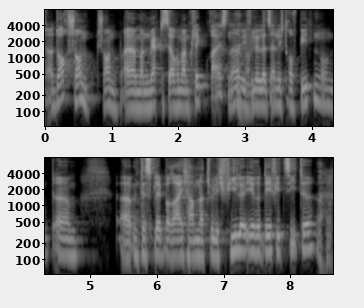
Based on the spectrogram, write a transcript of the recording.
Ja, doch, schon, schon. Äh, man merkt es ja auch immer im Klickpreis, ne, wie viele letztendlich drauf bieten. Und ähm, äh, im Displaybereich haben natürlich viele ihre Defizite. Aha,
